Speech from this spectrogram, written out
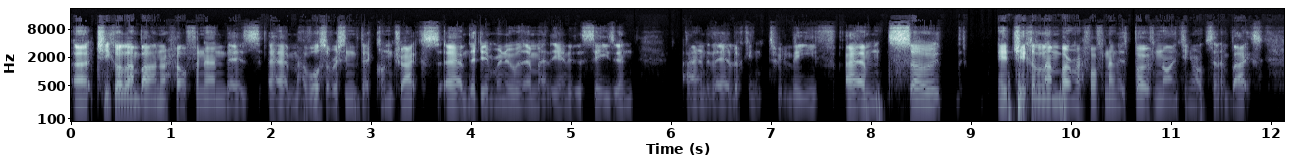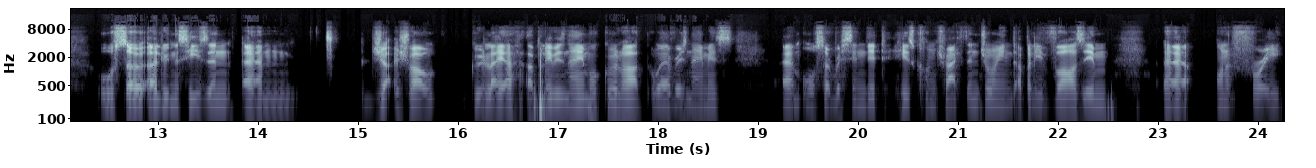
Uh, Chico Lambert and Rafael Fernandes um, have also rescinded their contracts. Um, they didn't renew them at the end of the season, and they're looking to leave. Um, so uh, Chico Lambert and Rafael Fernandes, both 19-year-old centre backs. Also, earlier in the season, um, Joao Goulet, I believe his name, or Goulart, whatever his name is, um, also rescinded his contract and joined, I believe, Varzim uh, on a free.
